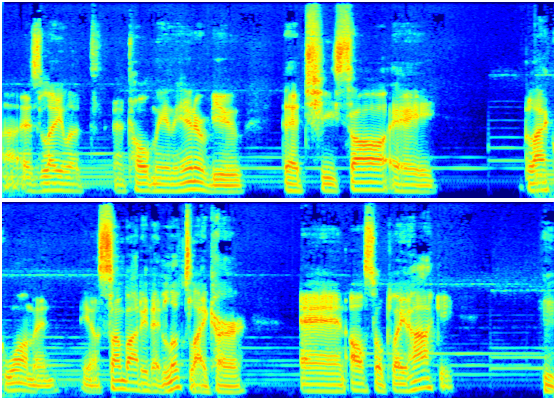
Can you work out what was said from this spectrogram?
uh, as Laila t- uh, told me in the interview, that she saw a black woman, you know, somebody that looked like her and also played hockey. Hmm.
